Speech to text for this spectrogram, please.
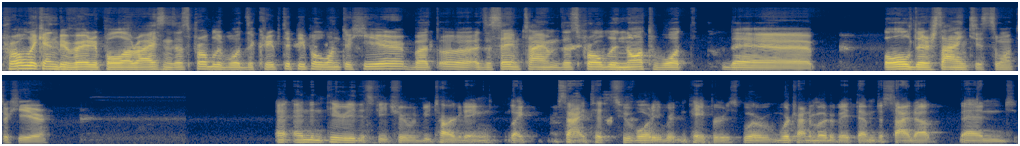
probably can be very polarizing that's probably what the crypto people want to hear but uh, at the same time that's probably not what the older scientists want to hear and in theory this feature would be targeting like scientists who've already written papers where we're trying to motivate them to sign up and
